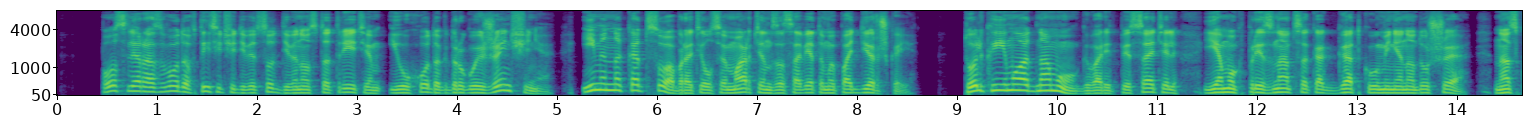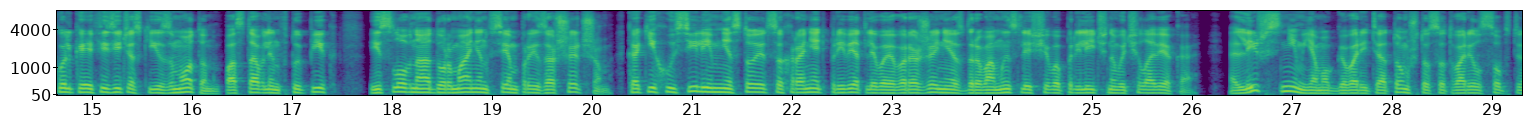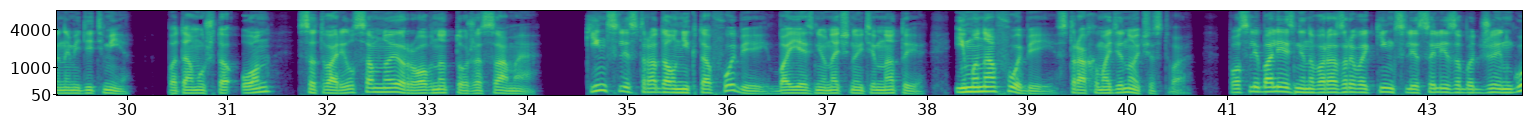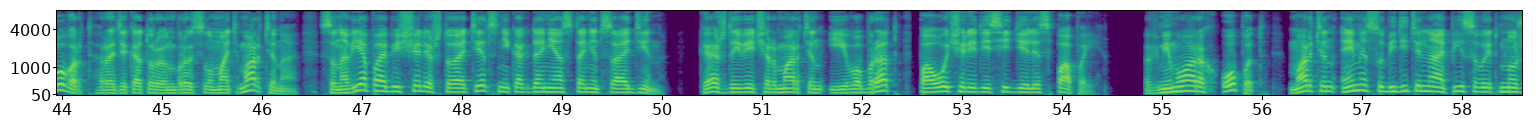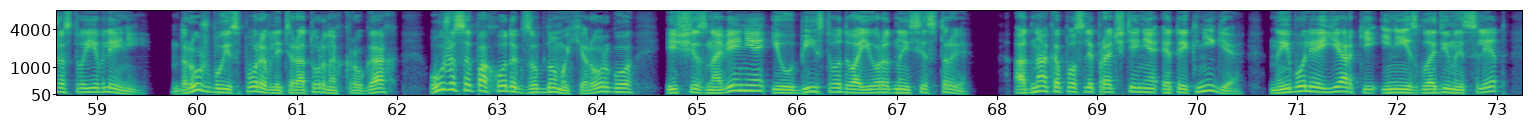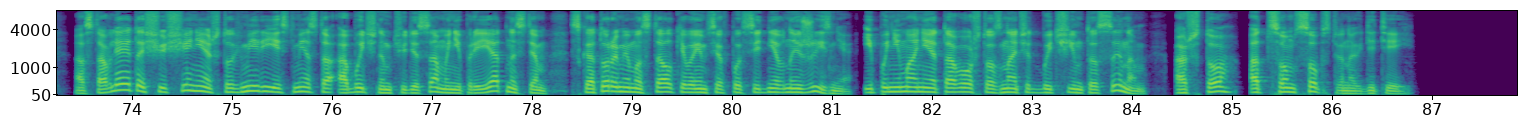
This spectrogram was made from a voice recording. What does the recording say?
После развода в 1993 и ухода к другой женщине, Именно к отцу обратился Мартин за советом и поддержкой. «Только ему одному, — говорит писатель, — я мог признаться, как гадко у меня на душе, насколько я физически измотан, поставлен в тупик и словно одурманен всем произошедшим, каких усилий мне стоит сохранять приветливое выражение здравомыслящего приличного человека. Лишь с ним я мог говорить о том, что сотворил собственными детьми, потому что он сотворил со мной ровно то же самое». Кингсли страдал никтофобией, боязнью ночной темноты, и монофобией, страхом одиночества. После болезненного разрыва Кингсли с Элизабет Джейн Говард, ради которой он бросил мать Мартина, сыновья пообещали, что отец никогда не останется один. Каждый вечер Мартин и его брат по очереди сидели с папой. В мемуарах «Опыт» Мартин Эмис убедительно описывает множество явлений. Дружбу и споры в литературных кругах – ужасы похода к зубному хирургу, исчезновение и убийство двоюродной сестры. Однако после прочтения этой книги наиболее яркий и неизгладимый след оставляет ощущение, что в мире есть место обычным чудесам и неприятностям, с которыми мы сталкиваемся в повседневной жизни, и понимание того, что значит быть чьим-то сыном, а что отцом собственных детей.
